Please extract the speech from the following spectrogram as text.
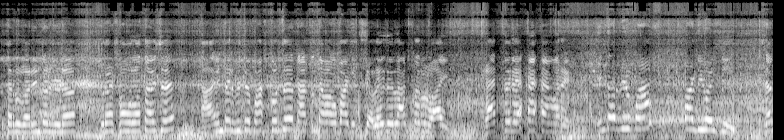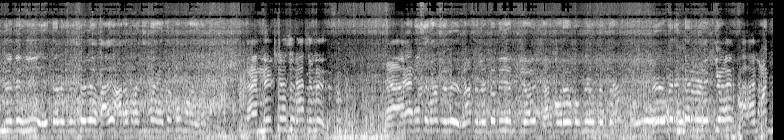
আক্তারুল ভাইয়ের ইন্টারভিউটা পুরা সফলতা হয়েছে ইন্টারভিউতে পাস করছে তার জন্য আমাকে পার্টি দিচ্ছে এই যে হলো আক্তারুল ভাই রাত করে মানে ইন্টারভিউ পাস পার্টি হয়েছি। সামনে দেখি এই তাহলে চলে ভাই আরও পার্টি পাই এটা কম হয়ে যাচ্ছে হ্যাঁ নেক্সট আছে রাসেলের। হ্যাঁ আছে রাসেলের। রাসেলেরটা দিয়ে কি হয়? তারপরে ইন্টারভিউটা কি হয়? আমি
